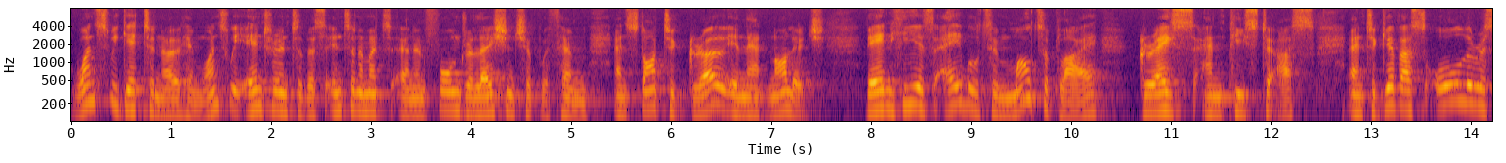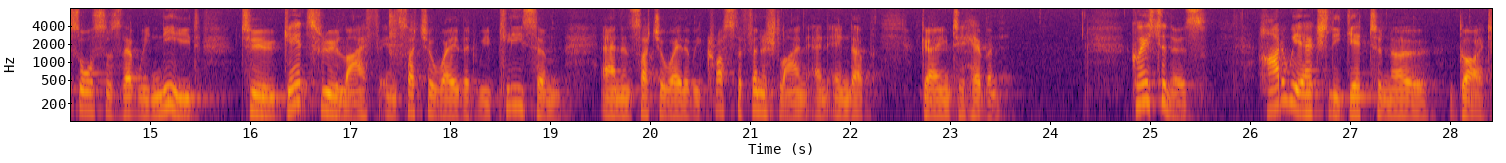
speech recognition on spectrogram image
once we get to know Him, once we enter into this intimate and informed relationship with Him and start to grow in that knowledge, then He is able to multiply grace and peace to us and to give us all the resources that we need to get through life in such a way that we please Him and in such a way that we cross the finish line and end up going to heaven. Question is, how do we actually get to know God?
